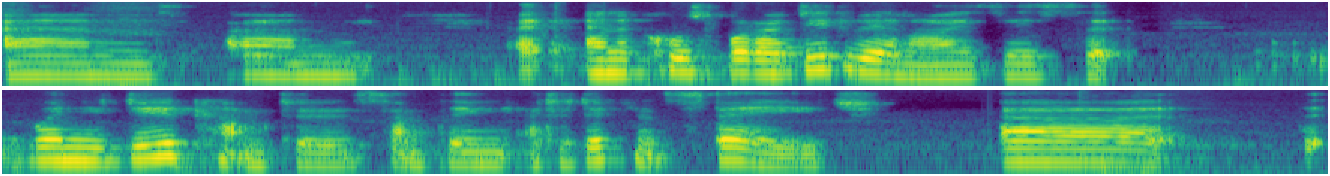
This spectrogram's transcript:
and um, and of course what I did realise is that when you do come to something at a different stage, uh, the,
